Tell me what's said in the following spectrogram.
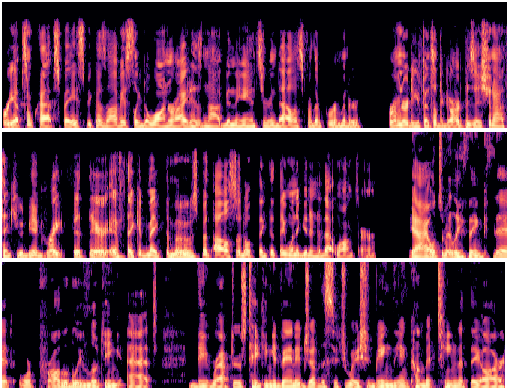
free up some cap space? Because obviously DeLon Wright has not been the answer in Dallas for their perimeter perimeter defense at the guard position. I think he would be a great fit there if they could make the moves, but I also don't think that they want to get into that long term. Yeah, I ultimately think that we're probably looking at the Raptors taking advantage of the situation, being the incumbent team that they are,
